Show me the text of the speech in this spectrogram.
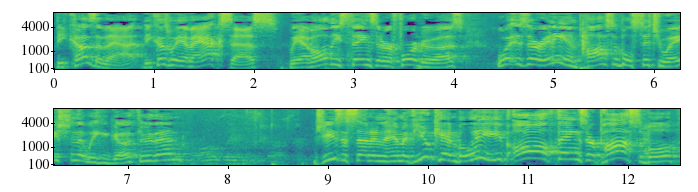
because of that, because we have access, we have all these things that are afforded to us. What is there any impossible situation that we could go through then? Jesus said unto him, If you can believe, all things are possible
